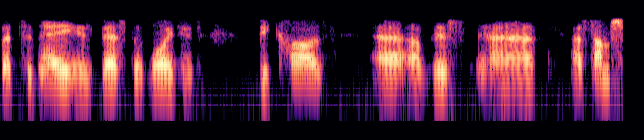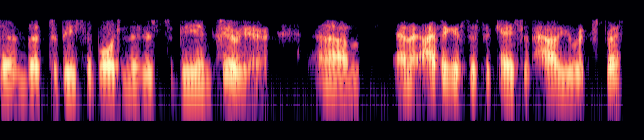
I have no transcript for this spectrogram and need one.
but today is best avoided because uh, of this uh, assumption that to be subordinate is to be inferior. Um, and I think it's just a case of how you express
